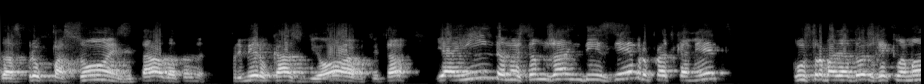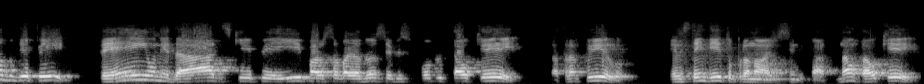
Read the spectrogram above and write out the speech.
das preocupações e tal, do primeiro caso de óbito e tal, e ainda nós estamos já em dezembro praticamente, com os trabalhadores reclamando de EPI. Tem unidades que EPI para os trabalhadores do serviço público está ok, está tranquilo. Eles têm dito para nós, o sindicato, não, está ok.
